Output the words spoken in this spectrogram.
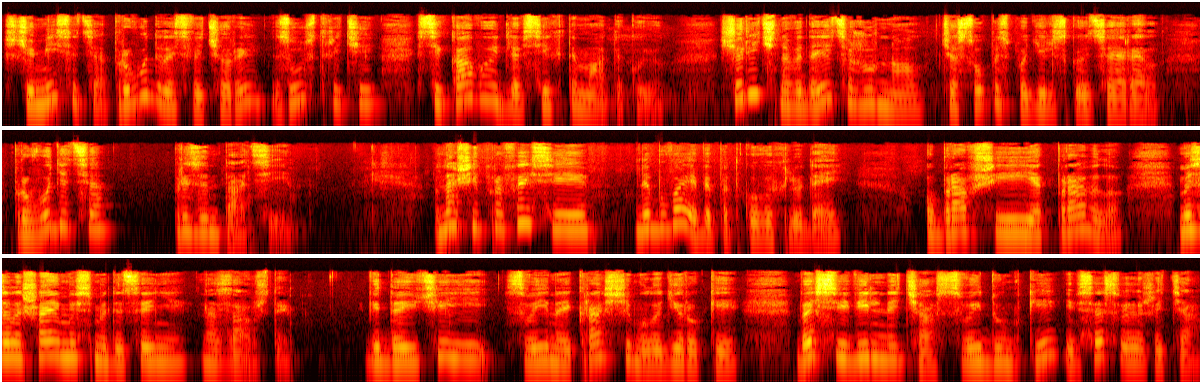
Щомісяця проводились вечори, зустрічі з цікавою для всіх тематикою. Щорічно видається журнал, часопис Подільської ЦРЛ, проводяться презентації. В нашій професії не буває випадкових людей. Обравши її, як правило, ми залишаємось в медицині назавжди, віддаючи їй свої найкращі молоді роки, весь свій вільний час, свої думки і все своє життя,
